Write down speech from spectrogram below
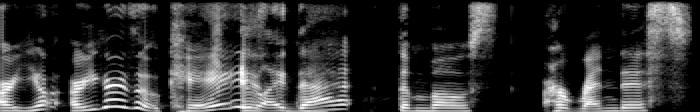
are you are you guys okay? Is like that the most horrendous,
